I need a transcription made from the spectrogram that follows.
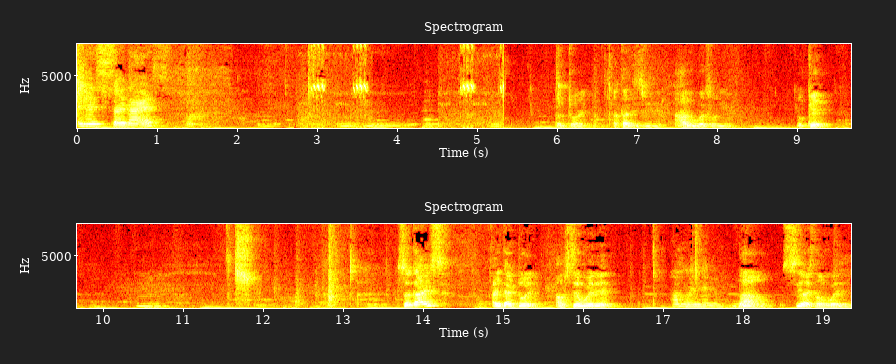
It is so nice. Don't worry. After this video, I have a word for you. Okay? Mm. So, guys, how you guys doing? I'm still winning. I'm winning. Now, Sia is not winning.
